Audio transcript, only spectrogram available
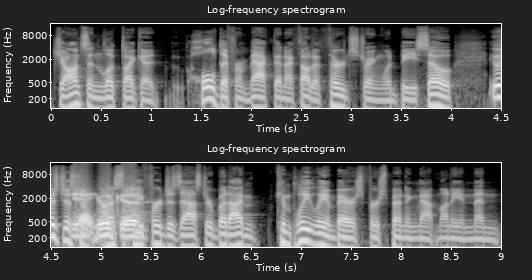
Johnson looked like a whole different back than I thought a third string would be. So it was just Yeah, a recipe for disaster. But I'm completely embarrassed for spending that money and then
